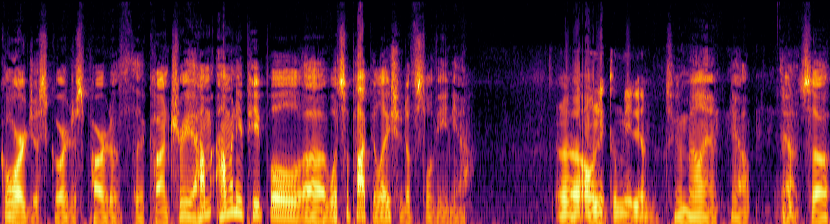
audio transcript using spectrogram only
gorgeous, gorgeous part of the country. How, how many people? What's the population of Slovenia? Only two million. Two million. Yeah. Yeah, so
